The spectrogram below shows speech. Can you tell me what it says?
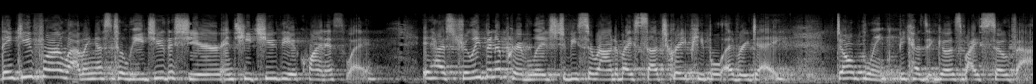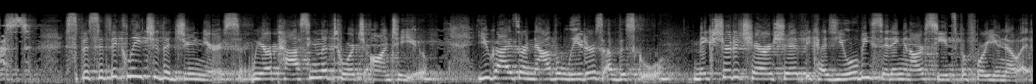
thank you for allowing us to lead you this year and teach you the Aquinas way. It has truly been a privilege to be surrounded by such great people every day. Don't blink because it goes by so fast. Specifically to the juniors, we are passing the torch on to you. You guys are now the leaders of the school. Make sure to cherish it because you will be sitting in our seats before you know it.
